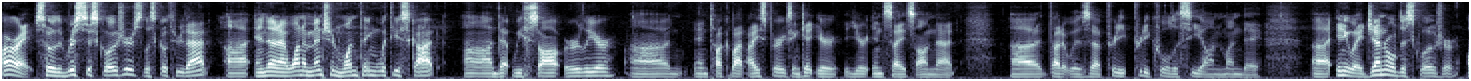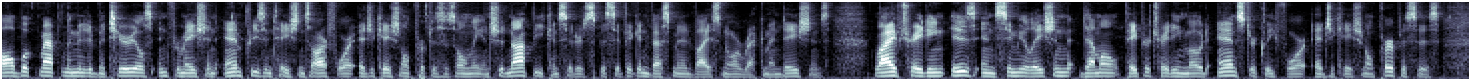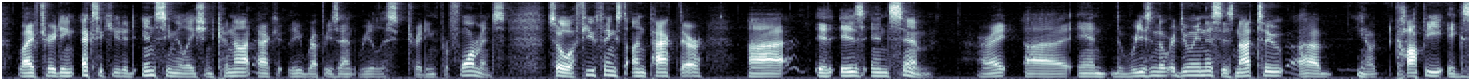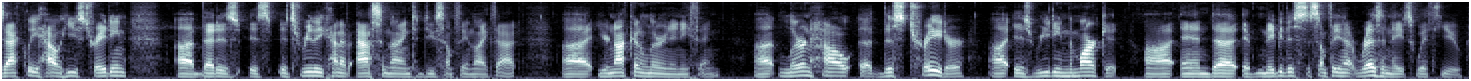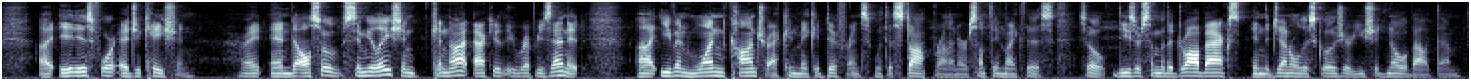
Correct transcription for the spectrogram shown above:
All right, so the risk disclosures, let's go through that. Uh, and then I want to mention one thing with you, Scott, uh, that we saw earlier uh, and talk about icebergs and get your, your insights on that. Uh, thought it was uh, pretty pretty cool to see on Monday. Uh, anyway, general disclosure. All Bookmap Limited materials, information, and presentations are for educational purposes only and should not be considered specific investment advice nor recommendations. Live trading is in simulation, demo, paper trading mode, and strictly for educational purposes. Live trading executed in simulation cannot accurately represent realistic trading performance. So a few things to unpack there. Uh, it is in sim all right uh, and the reason that we're doing this is not to uh, you know copy exactly how he's trading. Uh, that is is it's really kind of asinine to do something like that. Uh, you're not going to learn anything. Uh, learn how uh, this trader is reading the market. And maybe this is something that resonates with you. It is for education right? And also simulation cannot accurately represent it uh, even one contract can make a difference with a stop run or something like this. So these are some of the drawbacks in the general disclosure. You should know about them.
